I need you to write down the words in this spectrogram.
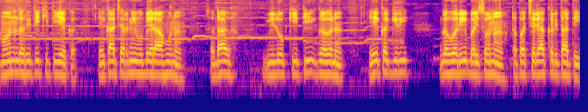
मौन धरिती किती एक? एका चरणी उभे राहून सदा विलोकिती गगन. एक गिरी गहरी बैसोन तपश्चर्या करिता ती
